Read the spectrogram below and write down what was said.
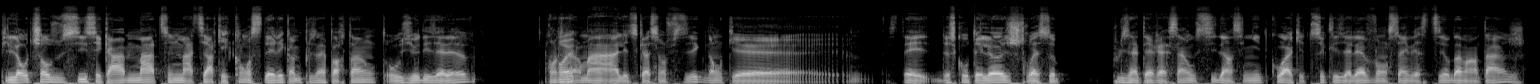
Puis l'autre chose aussi, c'est qu'en maths, c'est une matière qui est considérée comme plus importante aux yeux des élèves, contrairement à l'éducation physique. Donc, c'était de ce côté-là, je trouvais ça plus intéressant aussi d'enseigner de quoi que tu sais que les élèves vont s'investir davantage.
